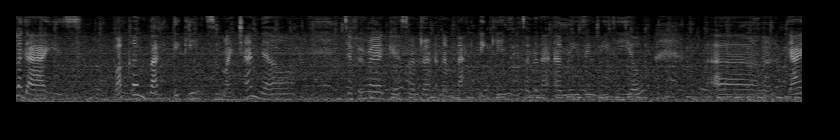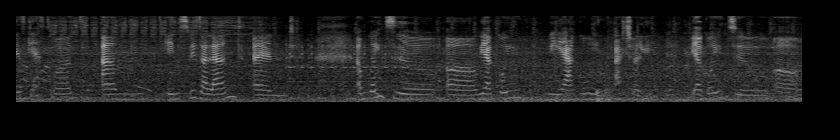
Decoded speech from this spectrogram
hello guys. Welcome back again to my channel. It's your favorite girl sandra and i'm back again with another amazing video. Uh, guys guess what? I'm in switzerland and i'm going to uh, we are going we are going actually. We are going to uh,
